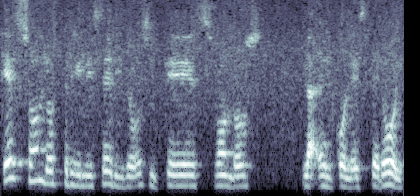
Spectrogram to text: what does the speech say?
¿qué son los triglicéridos y qué son los, el colesterol?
